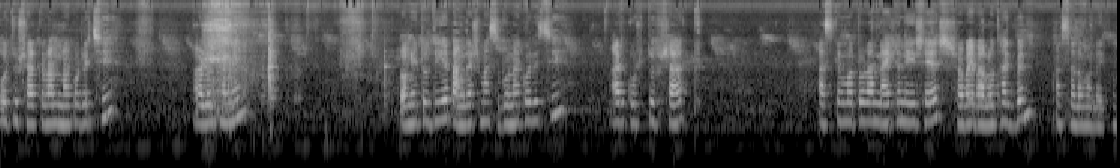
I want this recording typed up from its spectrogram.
কচু শাক রান্না করেছি। আর এখানে টমেটো দিয়ে পাঙ্গাস মাছ বোনা করেছি। আর কচু শাক আজকের মতো রান্না এখানেই শেষ। সবাই ভালো থাকবেন। আসসালামু আলাইকুম।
